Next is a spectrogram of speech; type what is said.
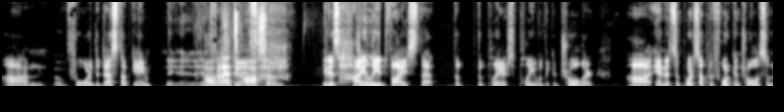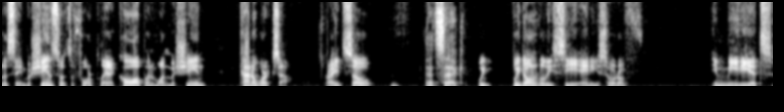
um, for the desktop game. In oh, fact, that's it is- awesome. it is highly advised that the, the players play with the controller. Uh, and it supports up to four controllers on the same machine, so it's a four player co op on one machine. Kind of works out, right? So That's sick. we we don't really see any sort of immediate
